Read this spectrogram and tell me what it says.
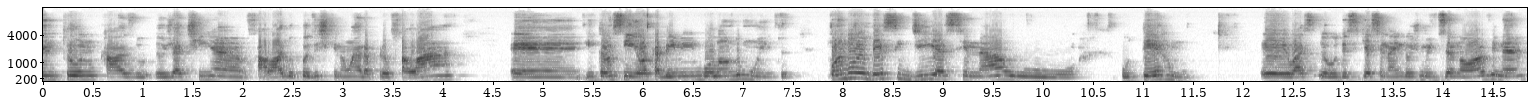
entrou no caso, eu já tinha falado coisas que não era para eu falar. É, então, assim, eu acabei me embolando muito. Quando eu decidi assinar o, o termo, é, eu, eu decidi assinar em 2019, né?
